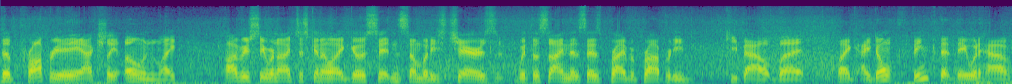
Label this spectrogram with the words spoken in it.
the property they actually own. Like, obviously we're not just gonna like go sit in somebody's chairs with a sign that says private property, keep out. But like, I don't think that they would have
